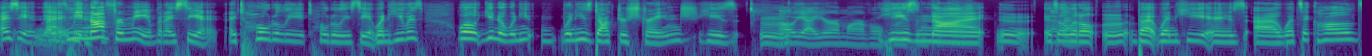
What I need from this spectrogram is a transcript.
I see it. I I, see mean, it. not for me, but I see it. I totally, totally see it. When he was, well, you know, when he when he's Doctor Strange, he's mm, Oh yeah, you're a Marvel. he's person. not. uh, it's Okay. a little, mm, but when he is, uh, what's it called?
